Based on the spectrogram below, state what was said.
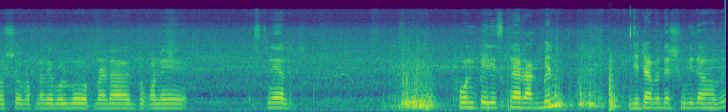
দর্শক, আপনাদের বলব, আপনারা দোকানে স্ক্যানার ফোনপের স্ক্যানার রাখবেন, যেটা আমাদের সুবিধা হবে।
